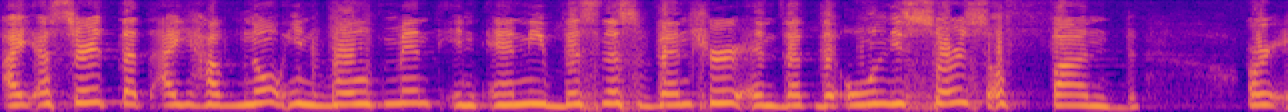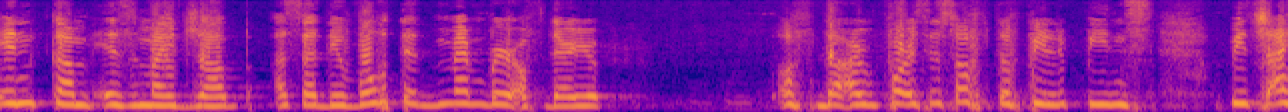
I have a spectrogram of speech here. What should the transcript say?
I assert that I have no involvement in any business venture and that the only source of fund or income is my job as a devoted member of the of the Armed Forces of the Philippines, which I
